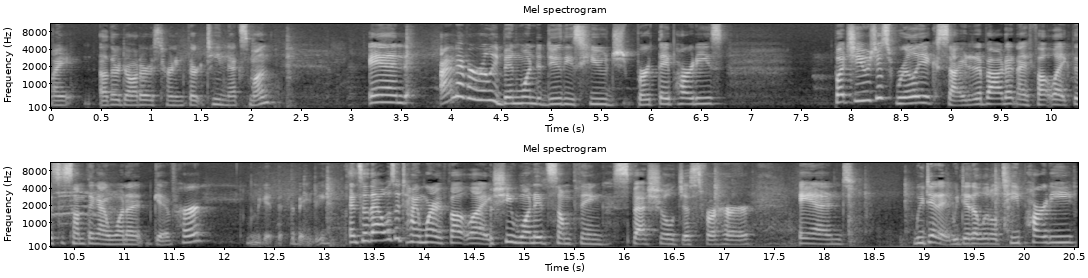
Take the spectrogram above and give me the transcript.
my other daughter is turning 13 next month and I've never really been one to do these huge birthday parties, but she was just really excited about it and I felt like this is something I want to give her. Let me get the baby. And so that was a time where I felt like she wanted something special just for her. And we did it. We did a little tea party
